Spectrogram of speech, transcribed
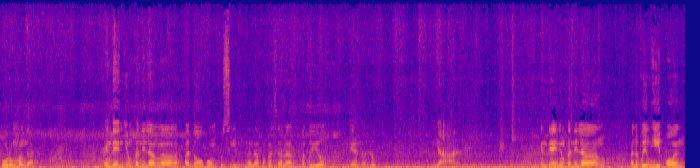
purong mangga. And then, yung kanilang ah, adobong pusit na napakasarap, patuyo. Yan, oh, look. Yan. And then, yung kanilang, ano po yung hipon?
